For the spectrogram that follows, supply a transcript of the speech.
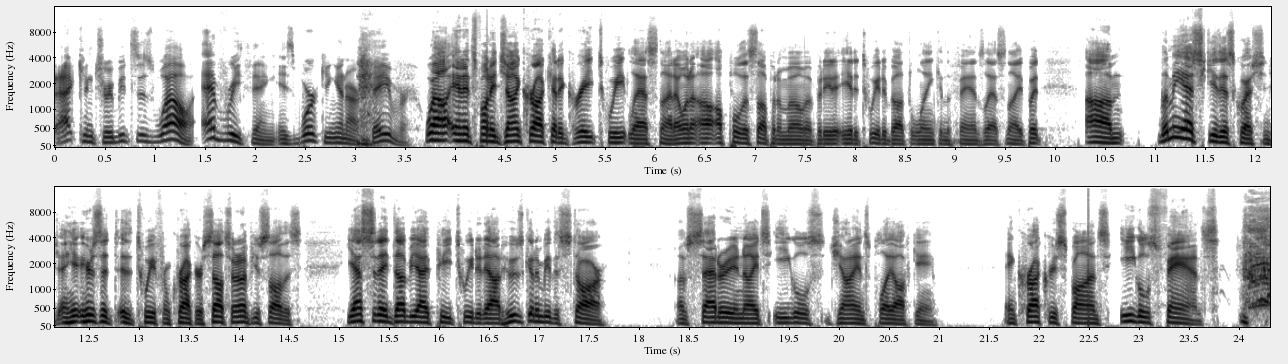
that contributes as well. Everything is working in our favor. Well, and it's funny. John Crock had a great tweet last night. I want to. I'll I'll pull this up in a moment, but he, he had a tweet about the link and the fans last night. But um, let me ask you this question. Here's a, a tweet from Crocker. Seltzer, I don't know if you saw this. Yesterday, WIP tweeted out who's going to be the star of Saturday night's Eagles Giants playoff game, and Crock responds, "Eagles fans."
